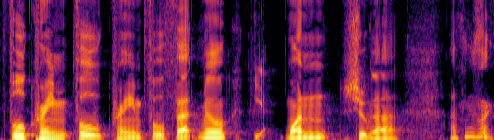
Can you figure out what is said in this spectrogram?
Full cream, full cream, full fat milk. Yeah. One sugar. I think it's like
